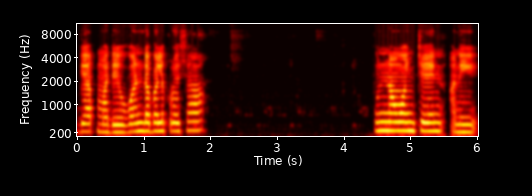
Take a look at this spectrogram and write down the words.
गॅपमध्ये वन डबल क्रोशा पुन्हा वन चेन आणि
